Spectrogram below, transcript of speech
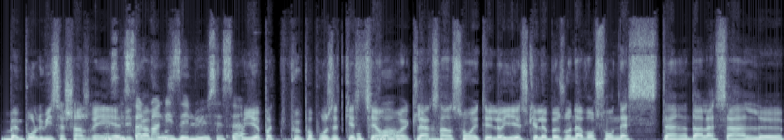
même pour lui, ça change rien. C'est seulement les élus, c'est ça? Il y a pas, peut pas poser de questions. Euh, Claire Sanson était là. Est-ce qu'elle a besoin d'avoir son assistant dans la salle?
